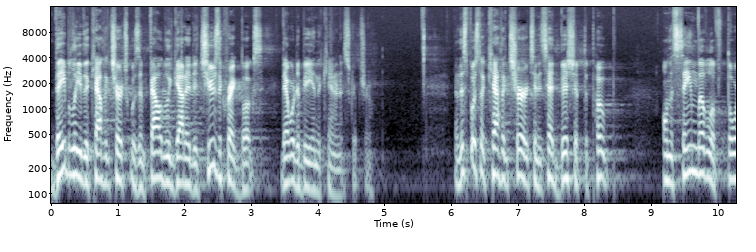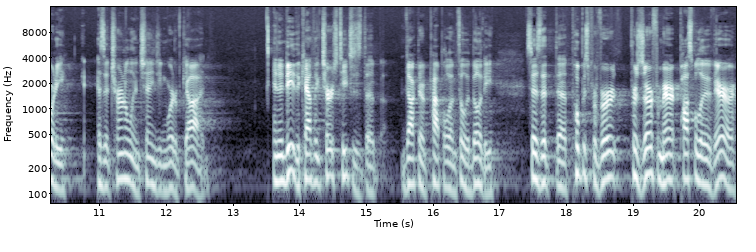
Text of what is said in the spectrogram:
They believe the Catholic Church was infallibly guided to choose the correct books that were to be in the canon of Scripture. Now, this puts the Catholic Church and its head bishop, the Pope, on the same level of authority as eternal and changing Word of God. And indeed, the Catholic Church teaches the doctrine of papal infallibility, says that the Pope is preserved from error, possibility of error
